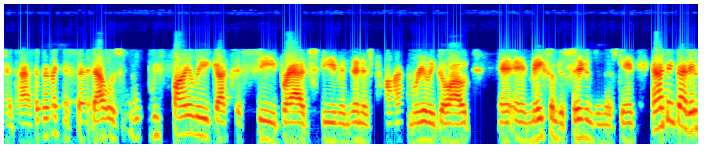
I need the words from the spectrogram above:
fantastic. Like I said, that was we finally got to see Brad Stevens in his prime really go out and, and make some decisions in this game. And I think that is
